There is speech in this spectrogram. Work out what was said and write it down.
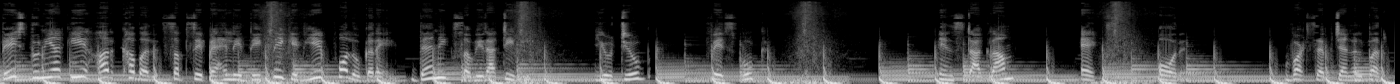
देश दुनिया की हर खबर सबसे पहले देखने के लिए फॉलो करें Dainik Savera TV YouTube Facebook Instagram X और व्हाट्सएप चैनल पर।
